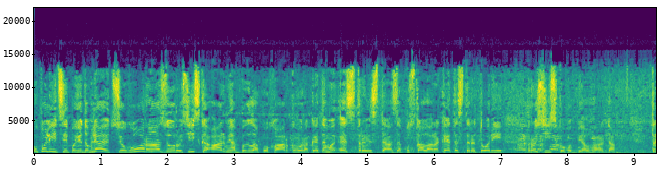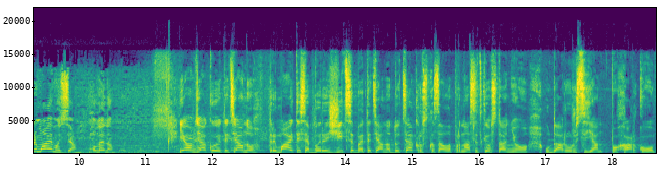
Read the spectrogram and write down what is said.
У поліції повідомляють, цього разу російська армія била по Харкову ракетами С-300, запускала ракети з території російського Білгорода. Тримаємося, Олено. Я вам дякую, Тетяно. Тримайтеся, бережіть себе. Тетяна Доцяк розказала про наслідки останнього удару росіян по Харкову.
